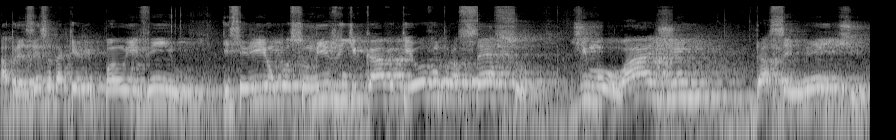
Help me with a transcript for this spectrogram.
A presença daquele pão e vinho que seriam consumidos indicava que houve um processo de moagem da semente,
